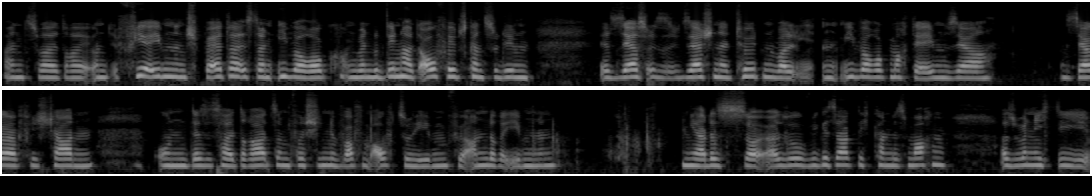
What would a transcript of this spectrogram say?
eins, zwei, drei und vier Ebenen später ist ein Ivarok und wenn du den halt aufhebst, kannst du den sehr sehr schnell töten, weil ein Ivarok macht der eben sehr sehr viel Schaden. Und das ist halt ratsam, verschiedene Waffen aufzuheben für andere Ebenen. Ja, das soll, also wie gesagt, ich kann das machen. Also wenn ich die,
